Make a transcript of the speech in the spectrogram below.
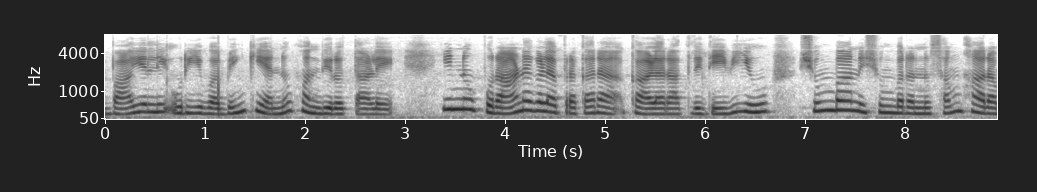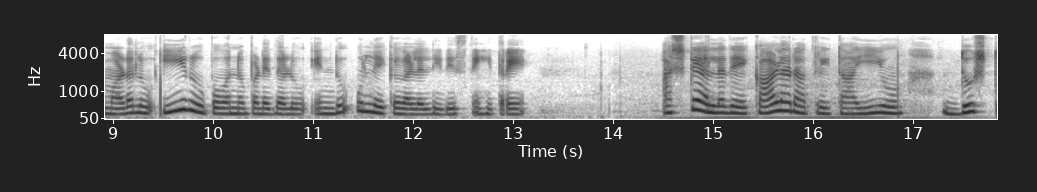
ಬಾಯಲ್ಲಿ ಉರಿಯುವ ಬೆಂಕಿಯನ್ನು ಹೊಂದಿರುತ್ತಾಳೆ. ಇನ್ನು ಪುರಾಣಗಳ ಪ್ರಕಾರ ಕಾಳರಾತ್ರಿ ದೇವಿಯು ಶುಂಭ ನಿಶುಂಭರನ್ನು ಸಂಹಾರ ಮಾಡಲು ಈ ರೂಪವನ್ನು ಪಡೆದಳು ಎಂದು ಉಲ್ಲೇಖಗಳಲ್ಲಿದೆ, ಸ್ನೇಹಿತರೆ. ಅಷ್ಟೇ ಅಲ್ಲದೆ ಕಾಳರಾತ್ರಿ ತಾಯಿಯು ದುಷ್ಟ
